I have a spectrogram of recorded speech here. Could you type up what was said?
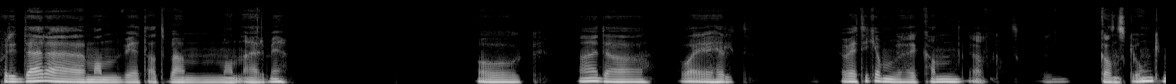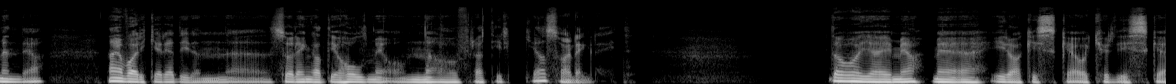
Fordi der er man vet at hvem man er med. Og nei, da var jeg helt jeg vet ikke om jeg kan jeg ganske, ganske ung, men ja. Nei, jeg var ikke redd i den. Eh, så lenge at de holdt meg unna fra Tyrkia, så er det greit. Da var jeg med med irakiske og kurdiske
